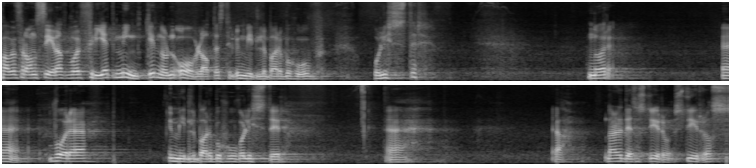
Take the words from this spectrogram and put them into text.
Pave Frans sier at vår frihet minker når den overlates til umiddelbare behov og lyster. Når eh, våre umiddelbare behov og lyster eh, Ja, da er det det som styrer, styrer oss.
